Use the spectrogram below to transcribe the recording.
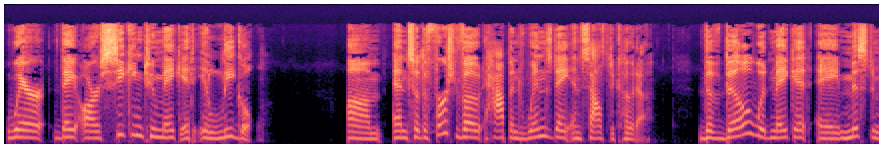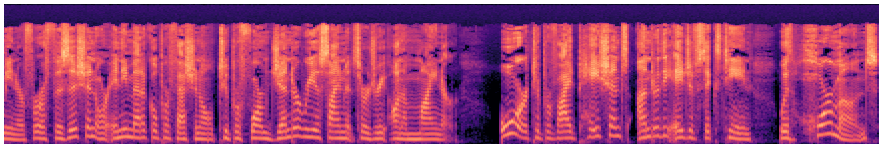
where they are seeking to make it illegal um, and so the first vote happened Wednesday in South Dakota. The bill would make it a misdemeanor for a physician or any medical professional to perform gender reassignment surgery on a minor or to provide patients under the age of 16 with hormones.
